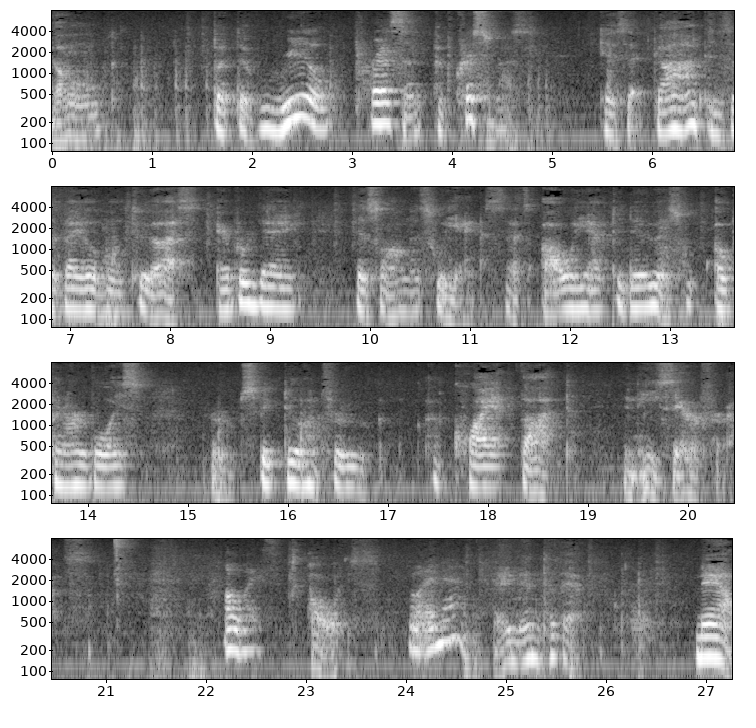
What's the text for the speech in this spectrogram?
gold, but the real present of Christmas is that God is available to us every day as long as we ask. That's all we have to do is open our voice or speak to Him through a quiet thought, and He's there for us. Always. Always. Well, amen. Amen to that. Now,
